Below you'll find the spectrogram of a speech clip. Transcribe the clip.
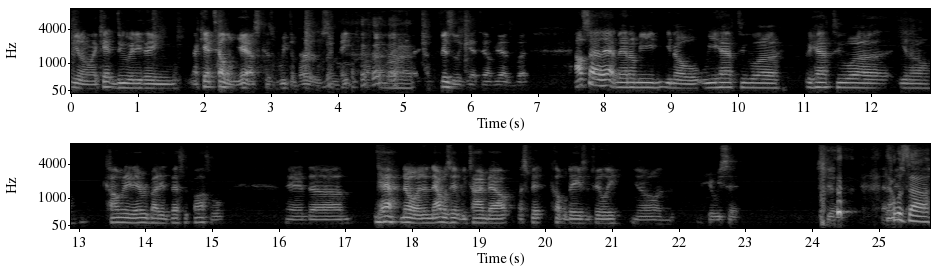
You know, I can't do anything. I can't tell them yes because we the verbs. Right. I physically can't tell them yes, but outside of that, man, I mean, you know, we have to, uh, we have to, uh, you know, accommodate everybody as best as possible. And um, yeah, no, and then that was it. We timed out. I spent a couple days in Philly, you know, and here we sit. Still, that was uh.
